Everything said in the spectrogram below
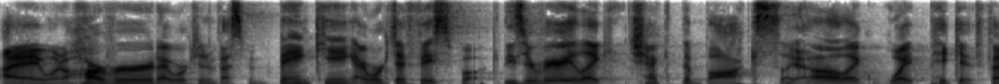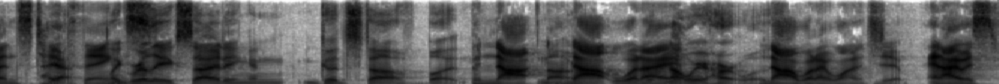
I went to Harvard, I worked in investment banking, I worked at Facebook. These are very like check the box, like, Yeah. oh, like white picket fence type things. like really exciting and good stuff, but but not not, Not- what I not where your heart was. Not what I wanted to do. And I was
